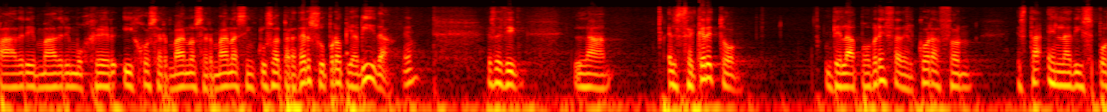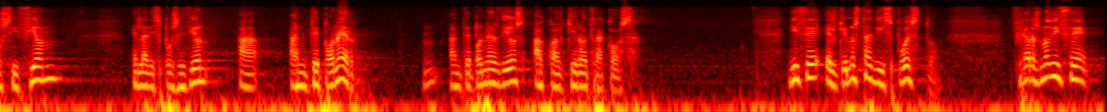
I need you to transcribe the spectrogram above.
padre, madre, mujer, hijos, hermanos, hermanas, incluso a perder su propia vida. ¿eh? Es decir, el secreto de la pobreza del corazón está en la disposición, en la disposición a anteponer. Anteponer Dios a cualquier otra cosa. Dice el que no está dispuesto. Fijaros, no dice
